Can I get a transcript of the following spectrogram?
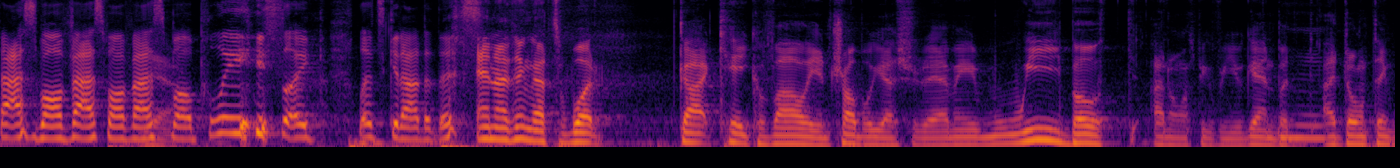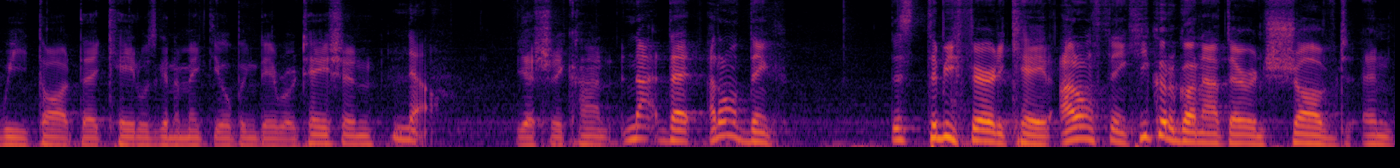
fastball, fastball, fastball, please. Like, let's get out of this. And I think that's what got Cade Cavalli in trouble yesterday. I mean, we both, I don't want to speak for you again, but Mm-hmm. I don't think we thought that Cade was going to make the opening day rotation. no. yesterday. Con not that I don't think this. To be fair to Cade, I don't think he could have gone out there and shoved and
